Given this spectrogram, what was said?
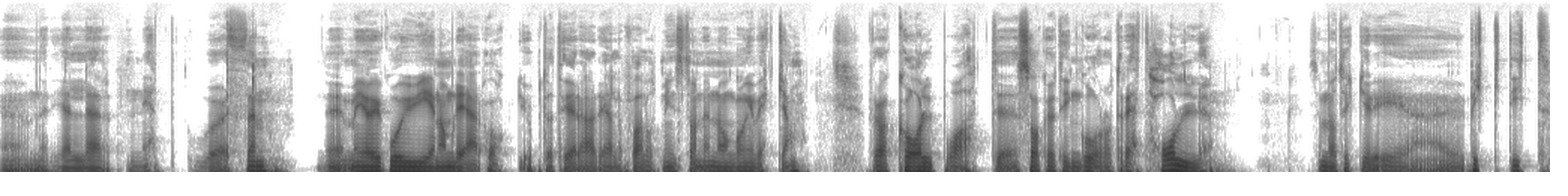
Eh, när det gäller networthen. Eh, men jag går ju igenom det och uppdaterar i alla fall åtminstone någon gång i veckan för att ha koll på att eh, saker och ting går åt rätt håll som jag tycker är viktigt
